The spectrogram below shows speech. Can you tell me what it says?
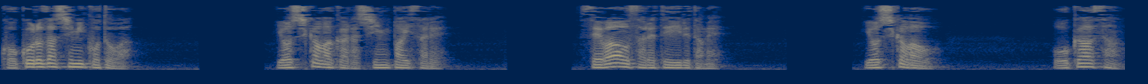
志みことは、吉川から心配され、世話をされているため、吉川を、お母さん、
